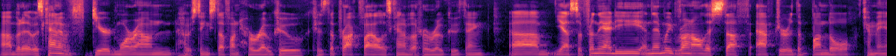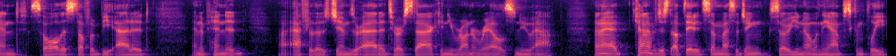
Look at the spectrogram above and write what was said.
Uh, but it was kind of geared more around hosting stuff on Heroku because the Procfile is kind of a Heroku thing. Um, yeah, so the ID, and then we'd run all this stuff after the bundle command. So all this stuff would be added and appended uh, after those gems are added to our stack, and you run a Rails new app. And I kind of just updated some messaging so you know when the app's complete.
